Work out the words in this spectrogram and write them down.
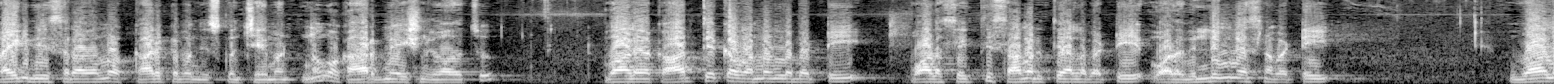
పైకి తీసుకురావాలో ఒక కార్యక్రమం తీసుకొని చేయమంటున్నాం ఒక ఆర్గనైజేషన్ కావచ్చు. వాళ్ళ యొక్క ఆర్థిక వనరులను బట్టి వాళ్ళ శక్తి సామర్థ్యాలను బట్టి వాళ్ళ విల్లింగ్నెస్ను బట్టి వాళ్ళ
